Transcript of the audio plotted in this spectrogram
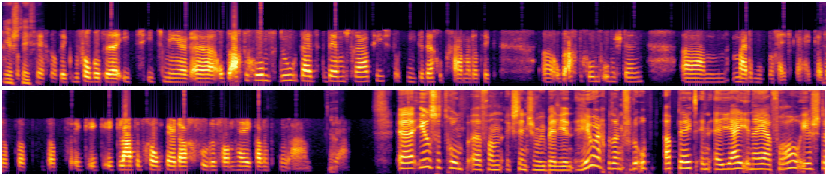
Eerst dat even. ik zeg dat ik bijvoorbeeld uh, iets, iets meer uh, op de achtergrond doe tijdens de demonstraties. Dat ik niet de weg op ga, maar dat ik uh, op de achtergrond ondersteun. Um, maar dat moet ik nog even kijken. Dat, dat, dat, ik, ik, ik laat het gewoon per dag voelen van, hé, hey, kan ik het nu aan? Ja. ja. Uh, Ilse Tromp uh, van Extinction Rebellion, heel erg bedankt voor de update. En uh, jij, nou ja, vooral eerst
